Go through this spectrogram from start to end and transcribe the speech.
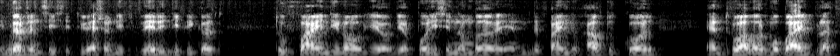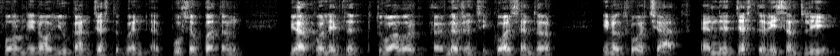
emergency situation it's very difficult to find you know your, your policy number and find how to call and through our mobile platform, you know, you can just uh, push a button, you are connected to our emergency call center, you know, through a chat. And uh, just recently,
